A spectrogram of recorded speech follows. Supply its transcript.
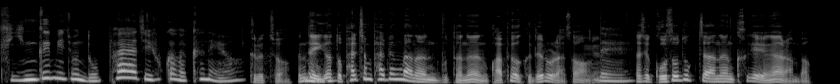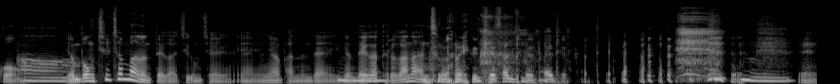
그 임금이 좀 높아야지 효과가 크네요. 그렇죠 근데 네. 이것도 8,800만 원부터는 과표가 그대로라서 네. 네. 사실 고소득자는 크게 영향을 안 받고 어. 연봉 7천만 원대가 지금 제일 예, 영향을 받는데 이건 음. 내가 들어가나 안 들어가나 이거 계산 좀 해봐야 될 것 같아. 음. 예.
